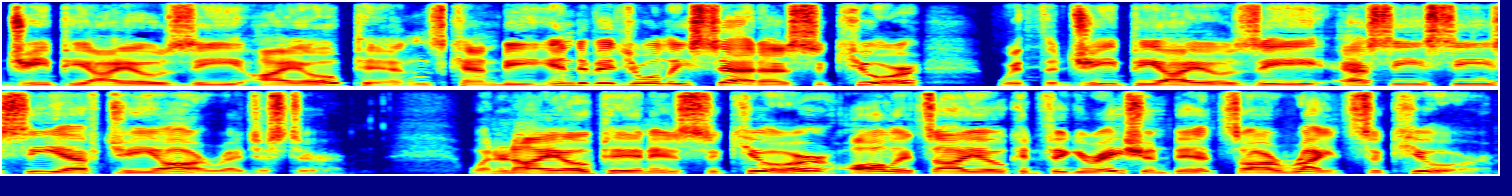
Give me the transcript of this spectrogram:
GPIO-Z I.O. pins can be individually set as secure with the GPIOZ SEC-CFGR register. When an I.O. pin is secure, all its I.O. configuration bits are write secure.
